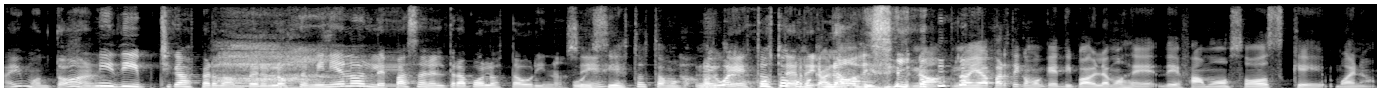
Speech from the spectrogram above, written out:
Hay un montón. Ni deep, chicas, perdón, pero los geminianos le pasan el trapo a los taurinos, ¿sí? Uy, sí, esto estamos. No, igual esto es como que terri- hablamos. No, dice no, no, y aparte, como que tipo hablamos de, de famosos que, bueno,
